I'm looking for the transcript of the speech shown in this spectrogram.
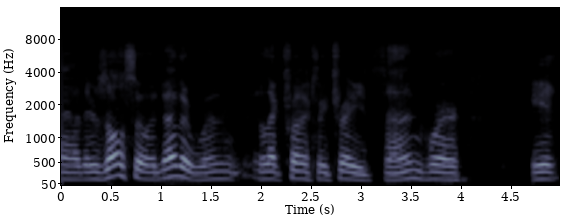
Uh, there's also another one, electronically traded fund, where it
